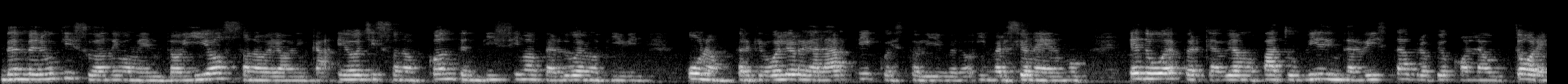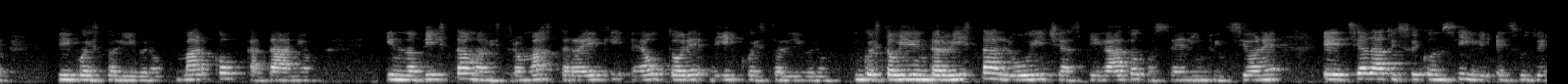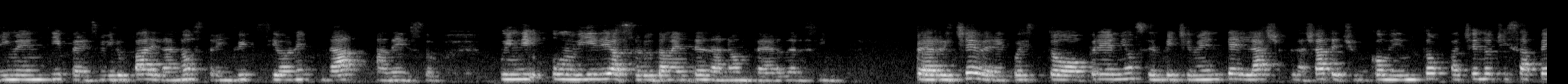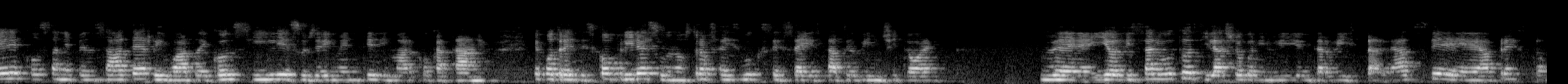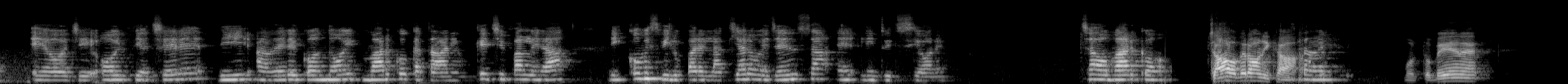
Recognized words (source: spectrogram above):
Benvenuti su Ogni Momento, io sono Veronica e oggi sono contentissima per due motivi. Uno, perché voglio regalarti questo libro in versione ebook e due, perché abbiamo fatto un video intervista proprio con l'autore di questo libro, Marco Cattaneo, ipnotista, maestro master Reiki e autore di questo libro. In questo video intervista lui ci ha spiegato cos'è l'intuizione e ci ha dato i suoi consigli e suggerimenti per sviluppare la nostra intuizione da adesso. Quindi un video assolutamente da non perdersi. Per ricevere questo premio semplicemente lasci- lasciateci un commento facendoci sapere cosa ne pensate riguardo ai consigli e suggerimenti di Marco Cattaneo e potrete scoprire sul nostro Facebook se sei stato il vincitore. Bene, io ti saluto, ti lascio con il video intervista. Grazie e a presto. E oggi ho il piacere di avere con noi Marco Cattaneo che ci parlerà di come sviluppare la chiaroveggenza e l'intuizione. Ciao Marco. Ciao Veronica. Stai? Molto bene,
